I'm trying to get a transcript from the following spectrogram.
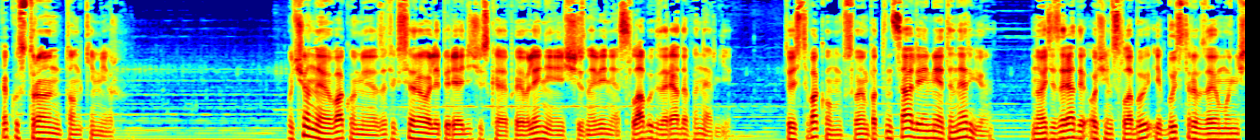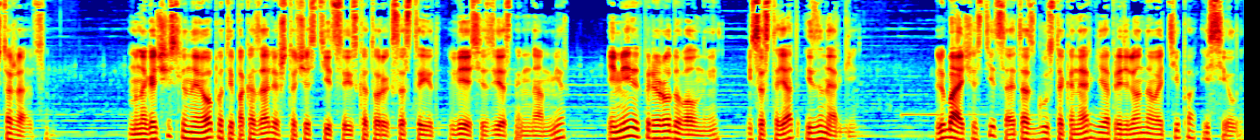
Как устроен тонкий мир? Ученые в вакууме зафиксировали периодическое появление и исчезновение слабых зарядов энергии. То есть вакуум в своем потенциале имеет энергию, но эти заряды очень слабы и быстро взаимоуничтожаются. Многочисленные опыты показали, что частицы, из которых состоит весь известный нам мир, имеют природу волны и состоят из энергии – Любая частица – это сгусток энергии определенного типа и силы.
